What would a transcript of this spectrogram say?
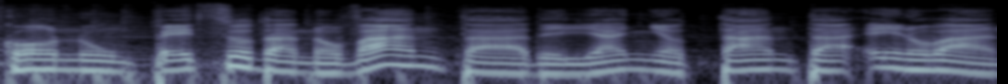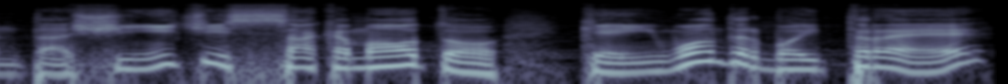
con un pezzo da 90 degli anni 80 e 90, Shinichi Sakamoto che in Wonder Boy 3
